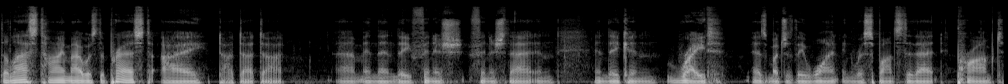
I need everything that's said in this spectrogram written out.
the last time I was depressed, I dot dot dot, um, and then they finish finish that, and and they can write as much as they want in response to that prompt.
